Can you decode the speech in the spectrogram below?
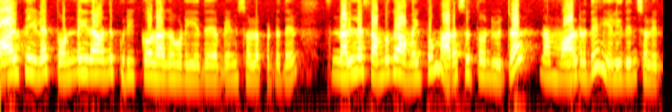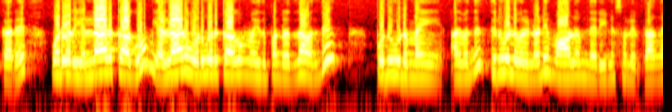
வாழ்க்கையில் தொண்டை தான் வந்து குறிக்கோளாக உடையது அப்படின்னு சொல்லப்பட்டது. நல்ல சமூக அமைப்பும் அரசு தோன்றிவிட்டால் நாம் வாழ்றது எளிதுன்னு சொல்லியிருக்காரு. ஒருவர் எல்லாருக்காகவும் எல்லாரும் ஒருவருக்காகவும் இது பண்ணுறது தான் வந்து பொது உடைமை அது வந்து திருவள்ளுவரினுடைய வாழும் நெறின்னு சொல்லியிருக்காங்க.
